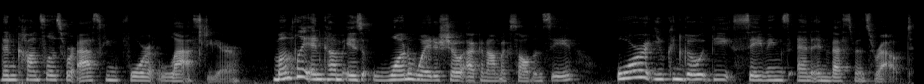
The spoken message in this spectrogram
than consulates were asking for last year. Monthly income is one way to show economic solvency, or you can go the savings and investments route.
